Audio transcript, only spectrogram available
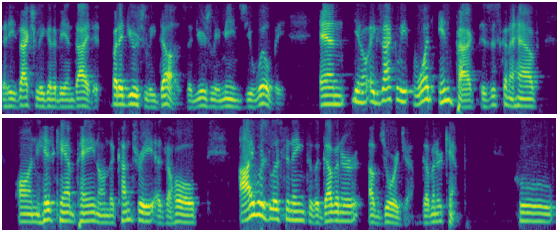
that he's actually going to be indicted. But it usually does. It usually means you will be. And, you know, exactly what impact is this going to have on his campaign, on the country as a whole? I was listening to the governor of Georgia, Governor Kemp, who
